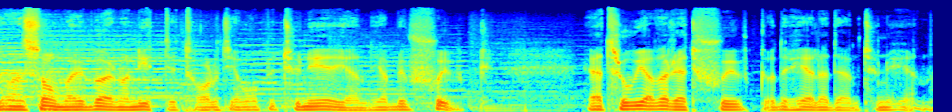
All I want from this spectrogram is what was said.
Det var en sommar i början av 90-talet. Jag var på turné igen. Jag blev sjuk. Jag tror jag var rätt sjuk under hela den turnén.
